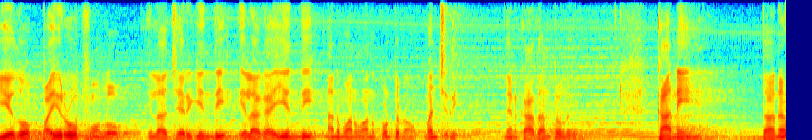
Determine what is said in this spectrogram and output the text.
ఏదో పై రూపంలో ఇలా జరిగింది ఇలాగ అయ్యింది అని మనం అనుకుంటున్నాం. మంచిది. నేను కాదంటలేదు కానీ దాని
